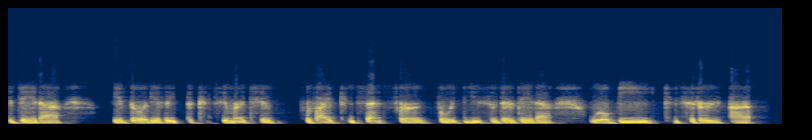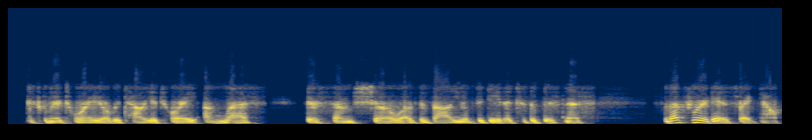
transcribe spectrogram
to data, the ability of a consumer to provide consent for the use of their data will be considered uh, discriminatory or retaliatory unless there's some show of the value of the data to the business. So that's where it is right now.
